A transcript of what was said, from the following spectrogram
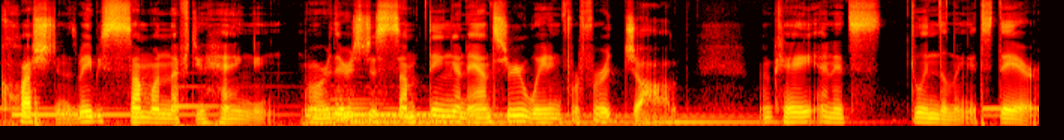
questions, maybe someone left you hanging, or there's just something, an answer you're waiting for for a job, okay, and it's dwindling, it's there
